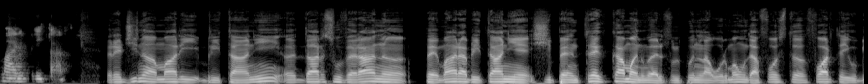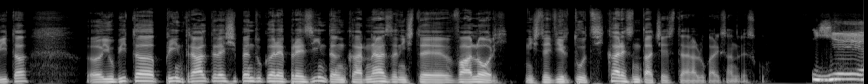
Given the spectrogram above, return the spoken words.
Marii Britanii. Regina Marii Britanii, uh, dar suverană pe Marea Britanie și pe întreg Commonwealth-ul până la urmă, unde a fost uh, foarte iubită, iubită printre altele și pentru că reprezintă, încarnează niște valori, niște virtuți. Care sunt acestea, Raluc Alexandrescu? e,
